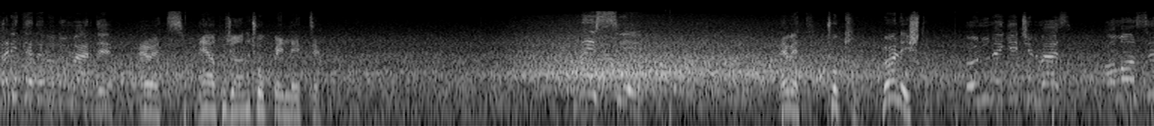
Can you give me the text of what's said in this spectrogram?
kaliteden ödün verdi. Evet, ne yapacağını çok belli etti. Messi. Evet, çok iyi. Böyle işte. Önüne geçilmez, amansız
